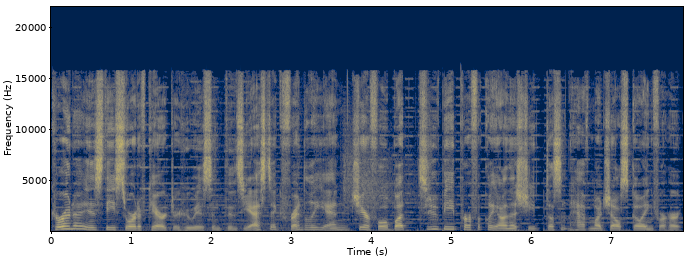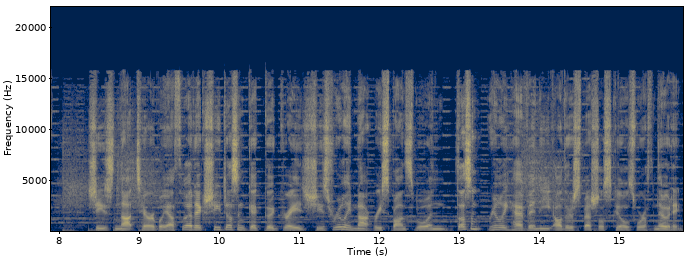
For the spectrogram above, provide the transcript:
Korona is the sort of character who is enthusiastic, friendly, and cheerful, but to be perfectly honest, she doesn't have much else going for her. She's not terribly athletic, she doesn't get good grades, she's really not responsible, and doesn't really have any other special skills worth noting.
